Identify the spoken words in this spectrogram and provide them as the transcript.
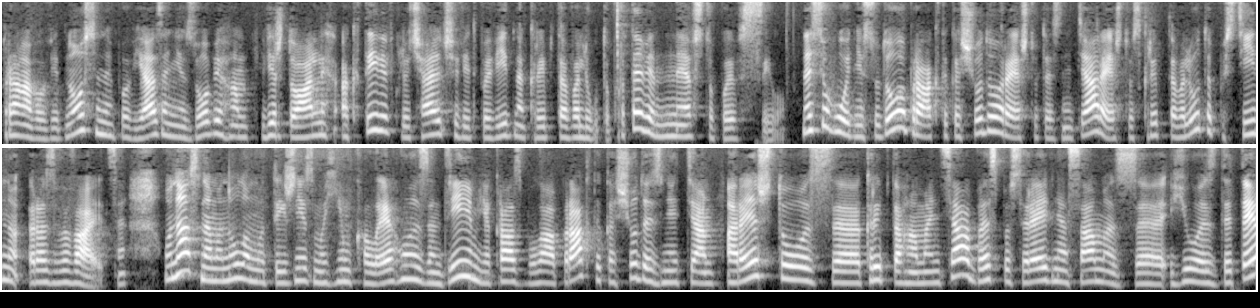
правовідносини, пов'язані з обігом віртуальних активів, включаючи відповідно криптовалюту. Проте він не вступив в силу. На сьогодні судова практика щодо арешту та зняття арешту з криптовалюти постійно розвивається. У нас на минулому тижні з моїм колегою з Андрієм якраз була практика щодо зняття арешту з криптогаманця безпосередньо саме з USDT.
